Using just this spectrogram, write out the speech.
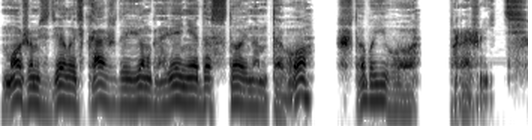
можем сделать каждое ее мгновение достойным того, чтобы его прожить».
